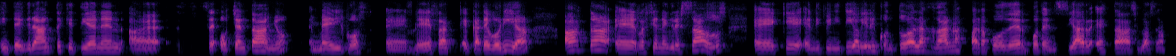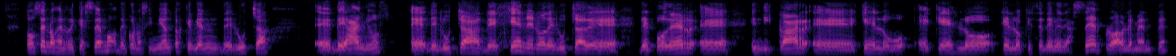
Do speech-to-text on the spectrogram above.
integrantes que tienen 80 años, médicos eh, de esa eh, categoría hasta eh, recién egresados que en definitiva vienen con todas las ganas para poder potenciar esta situación. Entonces nos enriquecemos de conocimientos que vienen de lucha de años, de lucha de género, de lucha de, del poder indicar qué, es lo, qué, es lo, qué es lo que se debe de hacer probablemente,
